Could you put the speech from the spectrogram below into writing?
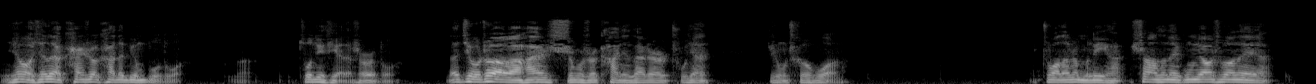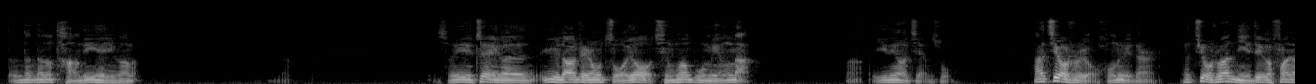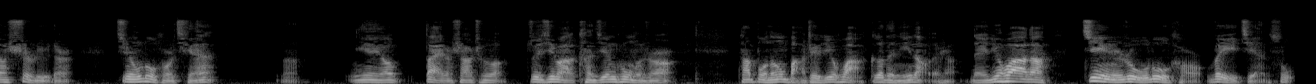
你像我现在开车开的并不多，啊，坐地铁的时候多，那就这个还时不时看见在这儿出现这种车祸呢，撞的这么厉害。上次那公交车那个，那那都躺地下一个了，所以这个遇到这种左右情况不明的，啊，一定要减速。它就是有红绿灯，它就说你这个方向是绿灯，进入路口前，啊。你也要带着刹车，最起码看监控的时候，他不能把这句话搁在你脑袋上。哪句话呢？进入路口未减速，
